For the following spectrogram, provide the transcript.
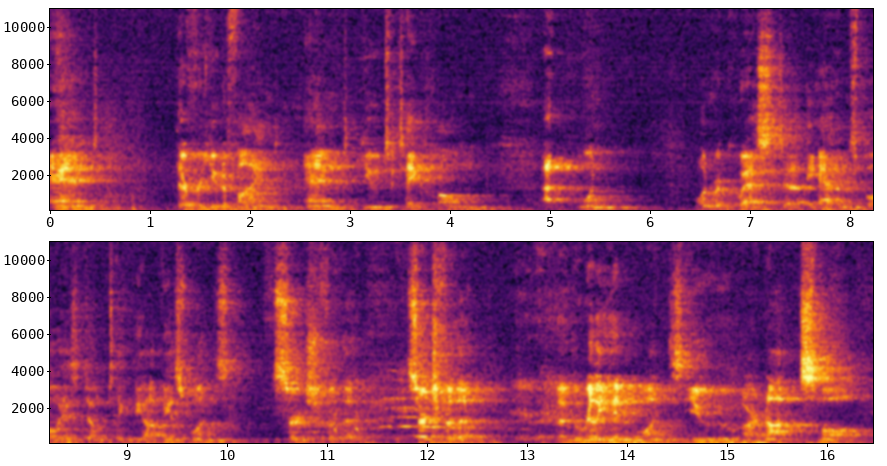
And they're for you to find and you to take home. Uh, one, one request, uh, the Adams boys, don't take the obvious ones. Search for the, search for the, the, the really hidden ones, you who are not small.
